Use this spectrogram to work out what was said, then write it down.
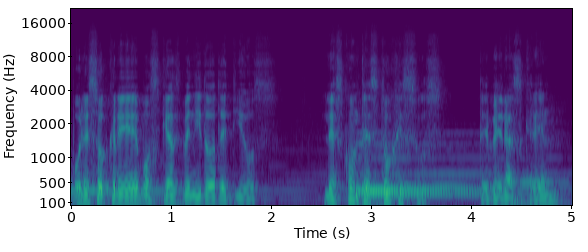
Por eso creemos que has venido de Dios. Les contestó Jesús, ¿de veras creen?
